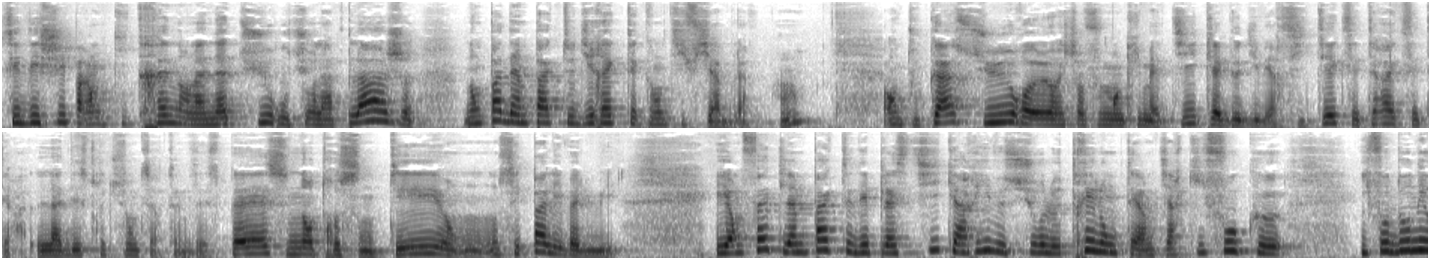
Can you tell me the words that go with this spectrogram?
ces déchets, par exemple, qui traînent dans la nature ou sur la plage, n'ont pas d'impact direct et quantifiable. Hein. En tout cas, sur euh, le réchauffement climatique, la biodiversité, etc., etc. La destruction de certaines espèces, notre santé, on ne sait pas l'évaluer. Et en fait, l'impact des plastiques arrive sur le très long terme, c'est-à-dire qu'il faut que il faut donner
